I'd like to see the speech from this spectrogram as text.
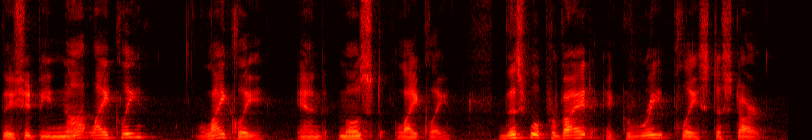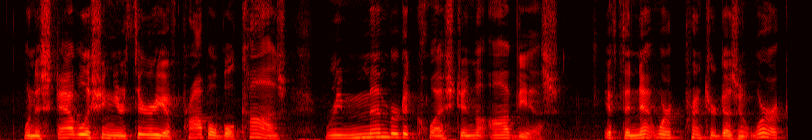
They should be not likely, likely, and most likely. This will provide a great place to start. When establishing your theory of probable cause, remember to question the obvious. If the network printer doesn't work,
